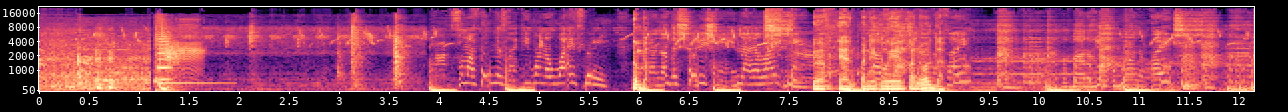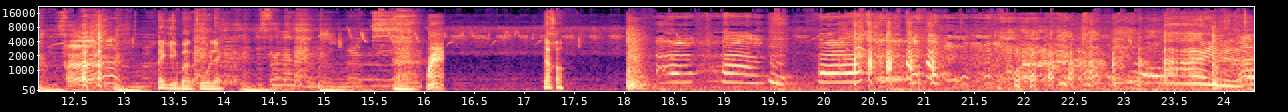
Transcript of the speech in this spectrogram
Ano ba? Swertihan pa ni Kuya yung panood ah. Nag-ibang kulay. Ah. Nako. Ay, lala.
